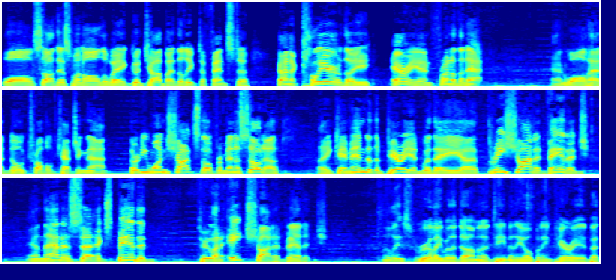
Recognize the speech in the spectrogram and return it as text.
Woll saw this one all the way. Good job by the Leaf defense to kind of clear the area in front of the net. And Woll had no trouble catching that. 31 shots, though, for Minnesota. They came into the period with a uh, three shot advantage, and that has uh, expanded to an eight shot advantage. The Leafs really were the dominant team in the opening period, but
